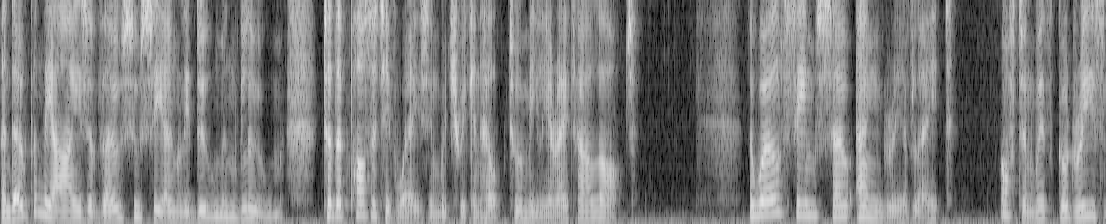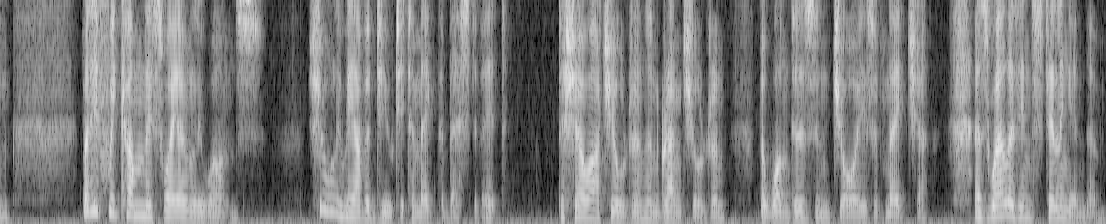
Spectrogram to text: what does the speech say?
and open the eyes of those who see only doom and gloom to the positive ways in which we can help to ameliorate our lot. The world seems so angry of late, often with good reason. But if we come this way only once, surely we have a duty to make the best of it, to show our children and grandchildren the wonders and joys of nature, as well as instilling in them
